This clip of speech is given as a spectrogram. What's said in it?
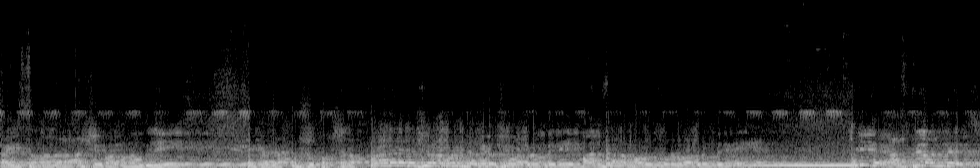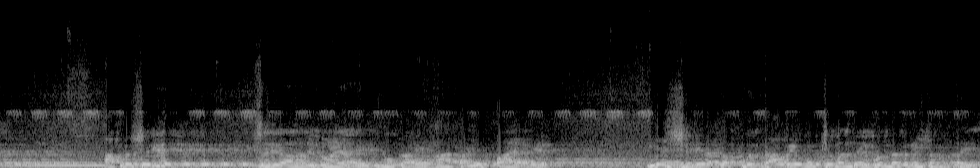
काही समाजाला अशी वागणूक दिली एखाद्या पशु पक्षाला प्राण्याला कशी वागणूक द्यावी कशी वागणूक दिली माणसाला माणूस म्हणून वागणूक दिली नाही. ठीक आहे असतील अंतेच आपलं शरीर आहे. शरीरामध्ये डोळे आहेत मुख आहे हात आहेत पाय आहेत. या शरीरातला कोणता अवयव मुख्य म्हणता येईल कोणता कनिष्ठ म्हणता येईल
